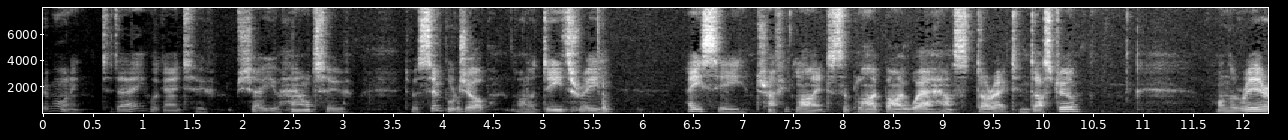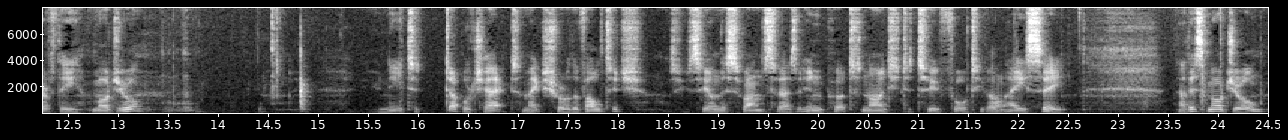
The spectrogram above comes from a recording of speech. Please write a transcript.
Good morning. Today we're going to show you how to do a simple job on a D3 AC traffic light supplied by Warehouse Direct Industrial. On the rear of the module you need to double check to make sure the voltage as you see on this one says input 90 to 240 volt AC. Now this module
